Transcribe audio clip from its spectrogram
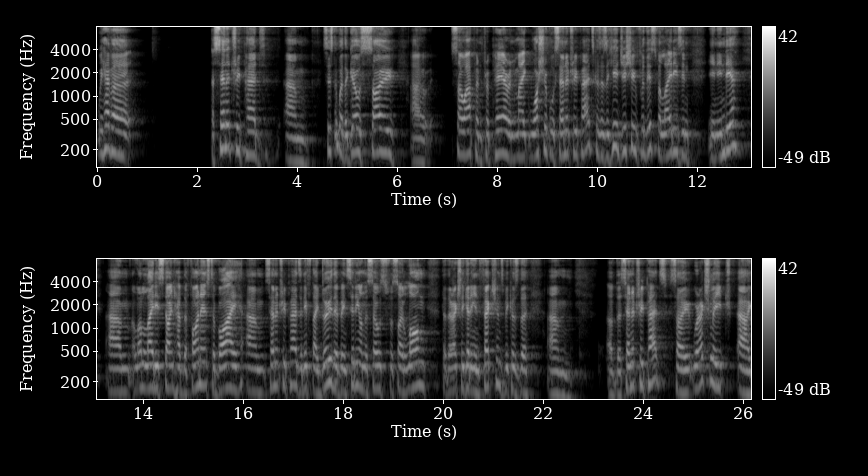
we have a, a sanitary pad um, system where the girls sew, uh, sew up and prepare and make washable sanitary pads because there's a huge issue for this for ladies in, in India. Um, a lot of ladies don't have the finance to buy um, sanitary pads, and if they do, they've been sitting on the cells for so long that they're actually getting infections because the, um, of the sanitary pads. So we're actually uh,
